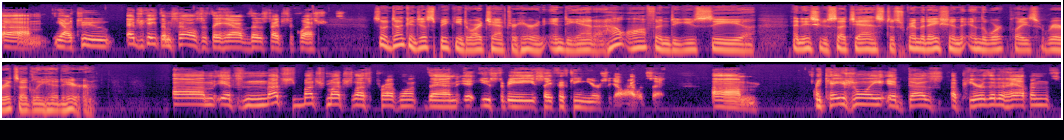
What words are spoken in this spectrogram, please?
um, you know, to educate themselves if they have those types of questions. So, Duncan, just speaking to our chapter here in Indiana, how often do you see uh, an issue such as discrimination in the workplace rear its ugly head here? Um, it's much, much, much less prevalent than it used to be, say, 15 years ago, I would say. Um, occasionally, it does appear that it happens,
